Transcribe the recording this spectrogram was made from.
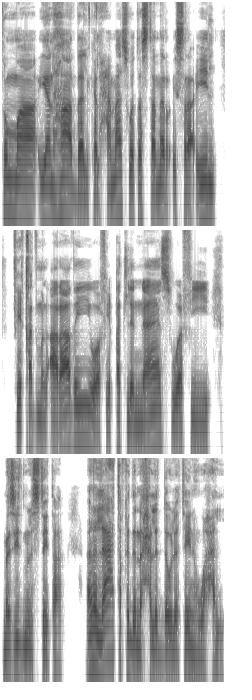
ثم ينهار ذلك الحماس وتستمر إسرائيل في قدم الأراضي وفي قتل الناس وفي مزيد من الاستيطان. أنا لا أعتقد أن حل الدولتين هو حل.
